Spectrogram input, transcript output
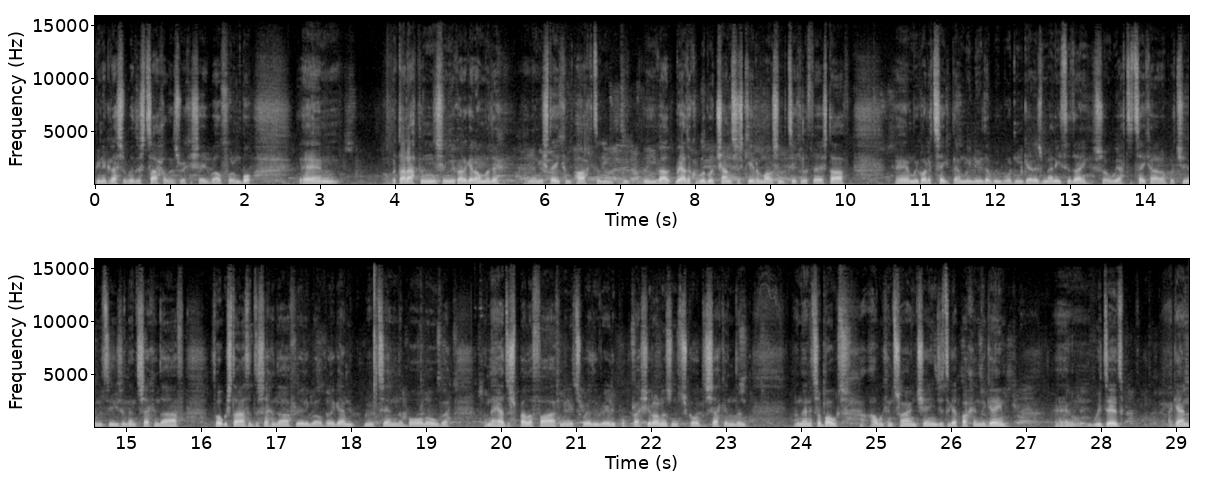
been aggressive with his tackle and it's ricocheted well for him. But um, but that happens and you've got to get on with it. you know, we stay compact and we had, we had a couple of good chances, Kieran Morris in particular first half. Um, we got to take them. We knew that we wouldn't get as many today, so we had to take our opportunities. And then second half, thought we started the second half really well, but again we were turning the ball over, and they had a spell of five minutes where they really put pressure on us and scored the second. And and then it's about how we can try and change it to get back in the game. Um, we did. Again,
